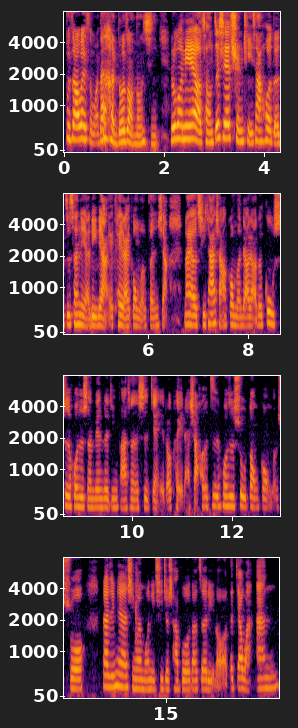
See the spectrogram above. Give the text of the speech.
不知道为什么，但是很多种东西。如果你也有从这些群体上获得支撑你的力量，也可以来跟我们分享。那有其他想要跟我们聊聊的故事，或是身边最近发生的事件，也都可以来小盒子或是树洞跟我们说。那今天的行为模拟器就差不多到这里喽，大家晚安，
